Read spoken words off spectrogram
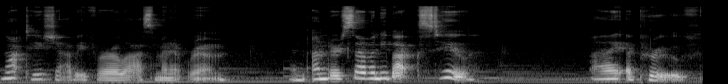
Not too shabby for a last minute room. And under 70 bucks, too. I approve.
